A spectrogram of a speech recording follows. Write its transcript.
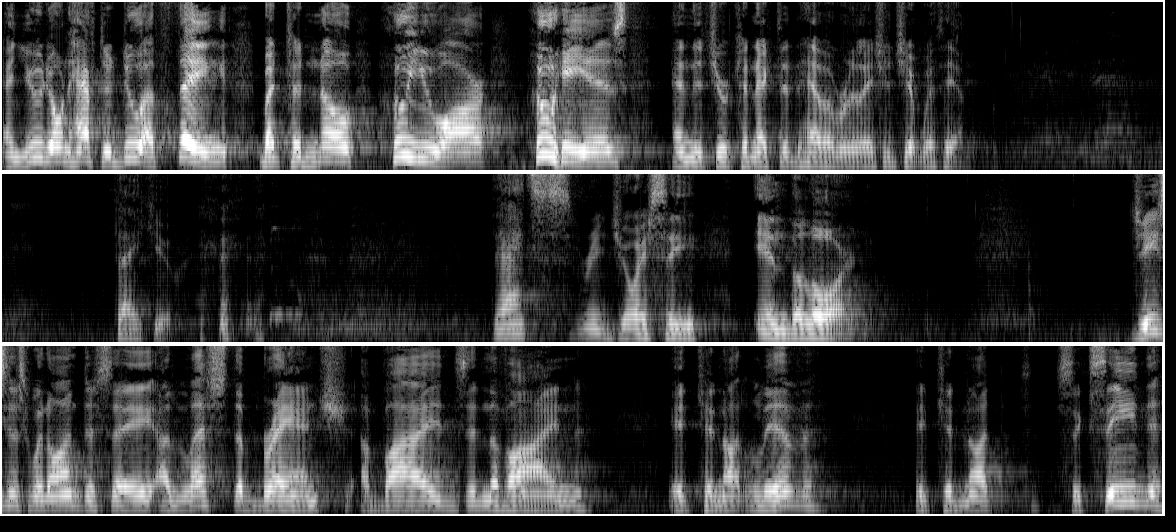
and you don't have to do a thing but to know who you are, who He is, and that you're connected and have a relationship with Him. Thank you. That's rejoicing in the Lord. Jesus went on to say, Unless the branch abides in the vine, it cannot live, it cannot succeed,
